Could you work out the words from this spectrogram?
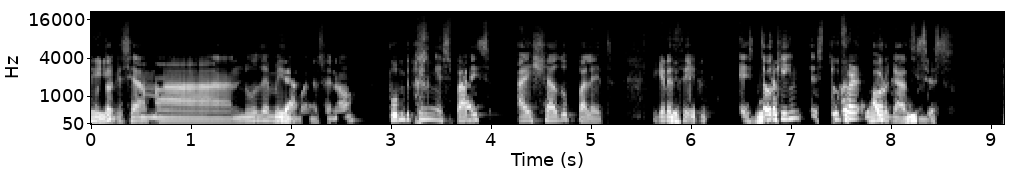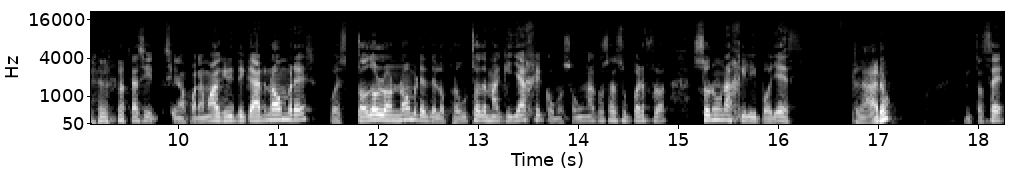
Otro que se llama Nude, Mira. bueno, ese no. Pumpkin Spice Eyeshadow Palette. ¿Qué quiere decir? Stocking Stuffer Orgasm. O sea, si, nos ponemos a criticar nombres, pues todos los nombres de los productos de maquillaje, como son una cosa superflua, son una gilipollez. Claro. Entonces,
